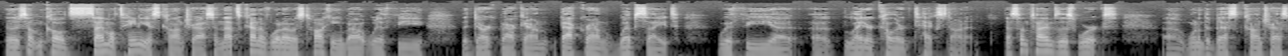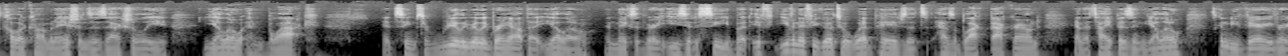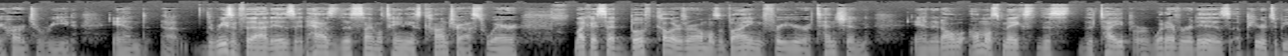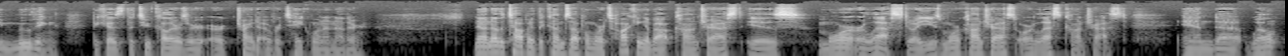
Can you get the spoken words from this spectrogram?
Now there's something called simultaneous contrast, and that's kind of what I was talking about with the the dark background background website with the uh, uh, lighter colored text on it. Now, sometimes this works. Uh, one of the best contrast color combinations is actually yellow and black. It seems to really, really bring out that yellow and makes it very easy to see. But if even if you go to a web page that has a black background and the type is in yellow, it's going to be very, very hard to read. And uh, the reason for that is it has this simultaneous contrast where, like I said, both colors are almost vying for your attention and it all, almost makes this the type or whatever it is appear to be moving because the two colors are, are trying to overtake one another. Now, another topic that comes up when we're talking about contrast is more or less. Do I use more contrast or less contrast? And uh, well,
